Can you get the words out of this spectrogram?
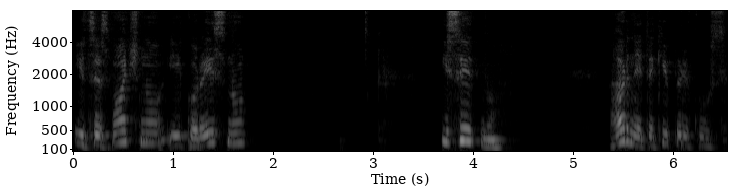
І це смачно, і корисно, і ситно. Гарний такий перекус.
